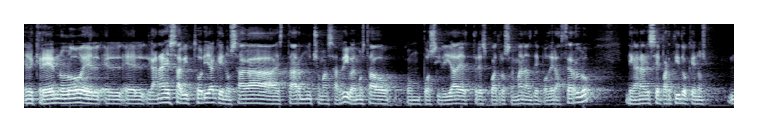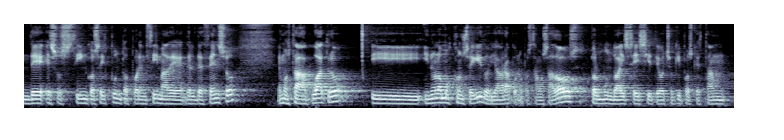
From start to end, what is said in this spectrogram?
el creérnoslo, el, el, ganar esa victoria que nos haga estar mucho más arriba. Hemos estado con posibilidades tres, cuatro semanas de poder hacerlo de ganar ese partido que nos dé esos 5 o 6 puntos por encima del descenso. Hemos estado a 4 y, no lo hemos conseguido y ahora bueno, pues estamos a 2, todo el mundo hay 6, 7, 8 equipos que están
